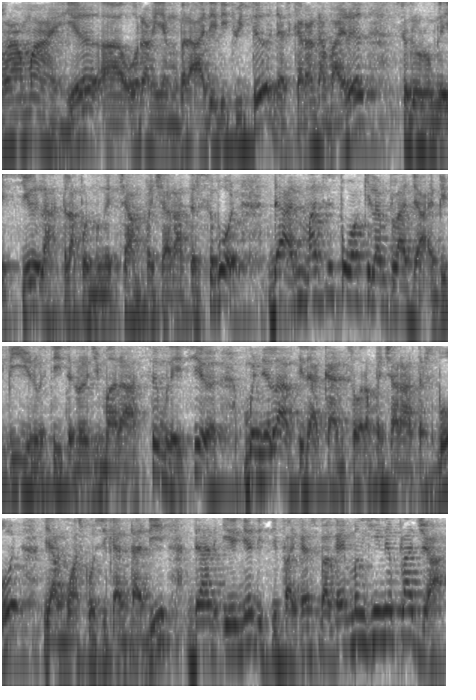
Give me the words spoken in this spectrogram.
ramai ya. Uh, orang yang berada di Twitter dan sekarang dah viral seluruh Malaysia lah telah pun mengecam pensyarah tersebut. Dan Majlis Perwakilan Pelajar MPP Universiti Teknologi Mara se-Malaysia menyelar tindakan seorang pensyarah tersebut yang muas kongsikan tadi dan ianya disifatkan sebagai menghina pelajar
